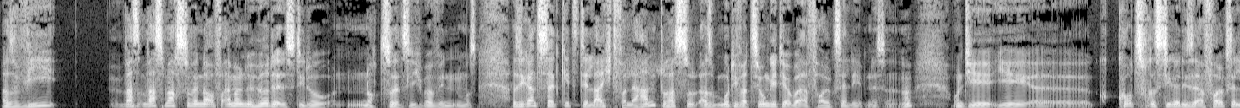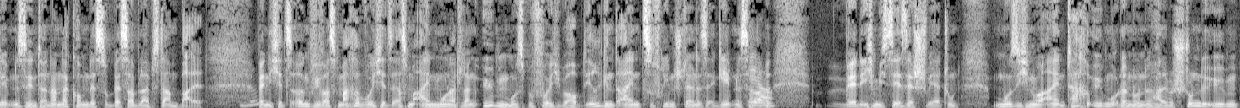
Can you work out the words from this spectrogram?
Also wie, was, was machst du, wenn da auf einmal eine Hürde ist, die du noch zusätzlich überwinden musst? Also die ganze Zeit geht's dir leicht von der Hand. Du hast so, also Motivation geht ja über Erfolgserlebnisse. Ne? Und je, je äh, kurzfristiger diese Erfolgserlebnisse hintereinander kommen, desto besser bleibst du am Ball. Mhm. Wenn ich jetzt irgendwie was mache, wo ich jetzt erstmal einen Monat lang üben muss, bevor ich überhaupt irgendein zufriedenstellendes Ergebnis Ja. habe, werde ich mich sehr, sehr schwer tun. Muss ich nur einen Tag üben oder nur eine halbe Stunde üben,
